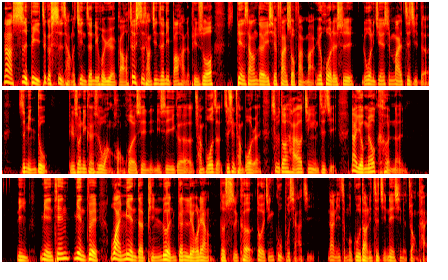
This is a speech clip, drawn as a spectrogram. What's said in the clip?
那势必这个市场的竞争力会越高。这个市场竞争力包含的，比如说电商的一些贩售贩卖，又或者是如果你今天是卖自己的知名度，比如说你可能是网红，或者是你你是一个传播者、资讯传播人，是不是都还要经营自己？那有没有可能你每天面对外面的评论跟流量的时刻都已经顾不暇及？那你怎么顾到你自己内心的状态？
